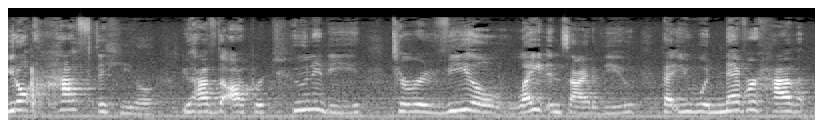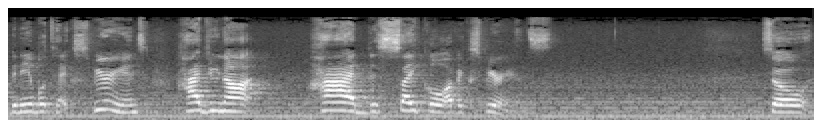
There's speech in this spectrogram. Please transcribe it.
You don't have to heal. You have the opportunity to reveal light inside of you that you would never have been able to experience had you not had this cycle of experience. So,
